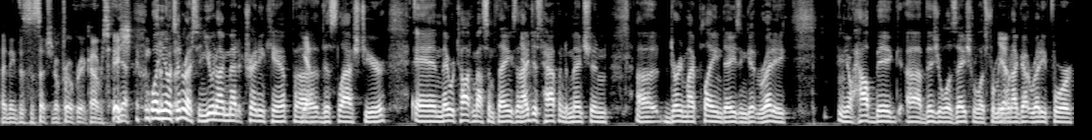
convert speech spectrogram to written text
I think this is such an appropriate conversation. Yeah. Well, you know it's interesting. You and I met at training camp uh, yeah. this last year, and they were talking about some things, and yeah. I just happened to mention uh, during my playing days and getting ready you know how big uh, visualization was for me when I got ready for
